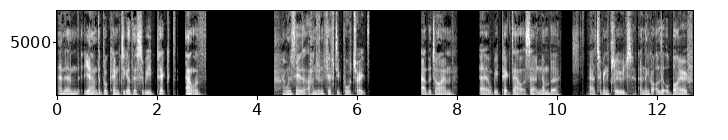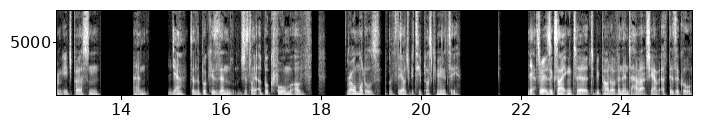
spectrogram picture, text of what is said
and then yeah, the book came together. So we picked out of, I want to say it was 150 portraits at the time. Uh, we picked out a certain number uh, to include, and then got a little bio from each person. And yeah, so the book is then just like a book form of role models of the LGBT plus community. Yeah, so it was exciting to to be part of, and then to have actually have a physical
